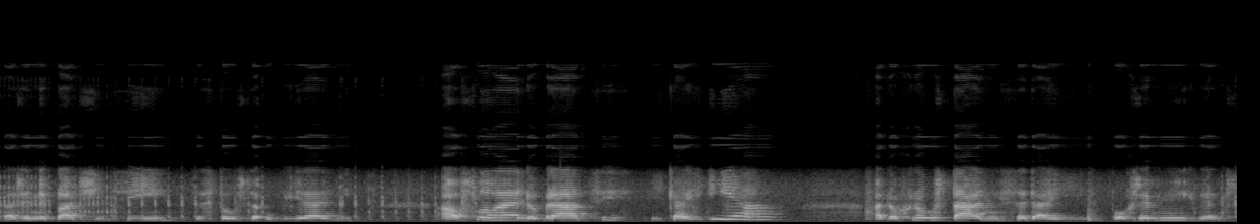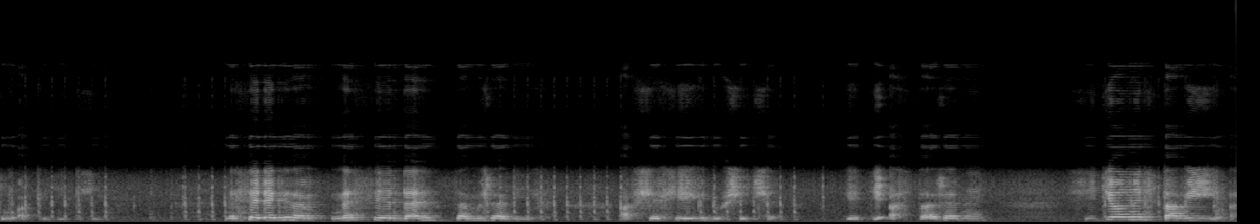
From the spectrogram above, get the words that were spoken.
Stařiny plačící cestou se ubírají a oslové dobráci říkají i já a do chroustání se dají pohřebních věnců a kyticí. Dnes je den zemřelých a všech jejich dušiček, děti a stařeny, svítilny staví a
